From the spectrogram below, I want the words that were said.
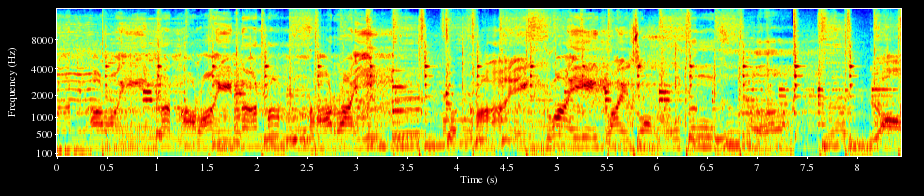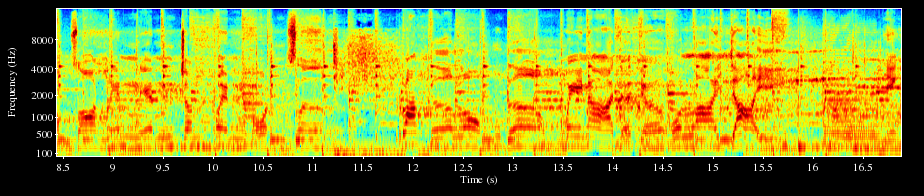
นั่นอะไรนั่นอะไรนั่นนั่นอะไรจดหมายใครใครส่งถึงเธอ หลอกซ่อนเล่นเห็นฉันเป็นคนเซอร์รักเธอลงเธอไม่น่าจะเจอคนลายใจยิ่ง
